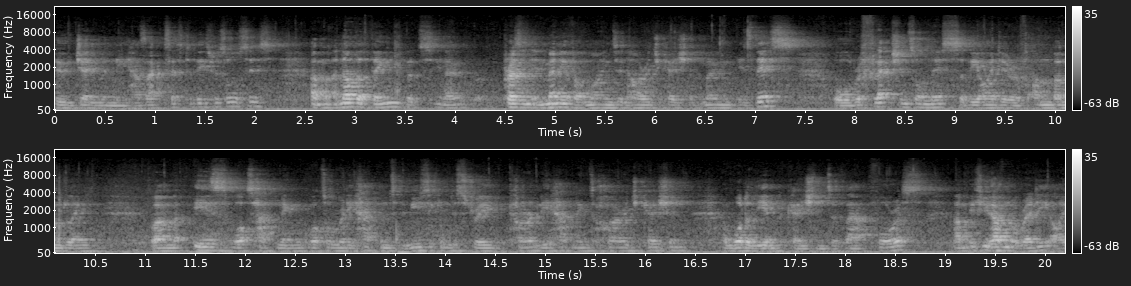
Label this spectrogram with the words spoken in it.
who genuinely has access to these resources. Um, another thing that's you know present in many of our minds in higher education at the moment is this, or reflections on this, so the idea of unbundling um, is what's happening, what's already happened to the music industry, currently happening to higher education, and what are the implications of that for us. Um, if you haven't already, I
